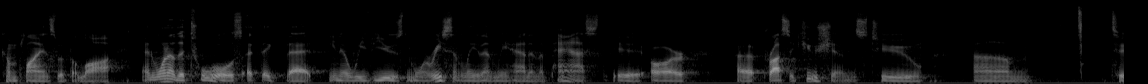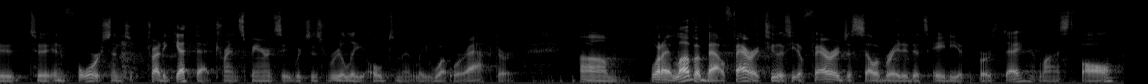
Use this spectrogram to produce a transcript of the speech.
compliance with the law. And one of the tools I think that you know we've used more recently than we had in the past are uh, prosecutions to um, to, to enforce and to try to get that transparency, which is really ultimately what we're after. Um, what I love about FARA too is, you know, FARA just celebrated its 80th birthday last fall,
